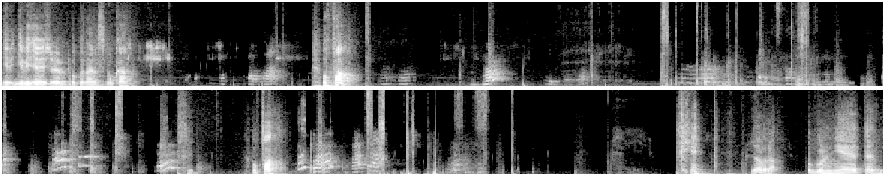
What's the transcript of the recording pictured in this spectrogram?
Nie, nie wiedziałeś, że pokonałem smoka? O fuck! O fuck! Dobra. Ogólnie ten.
